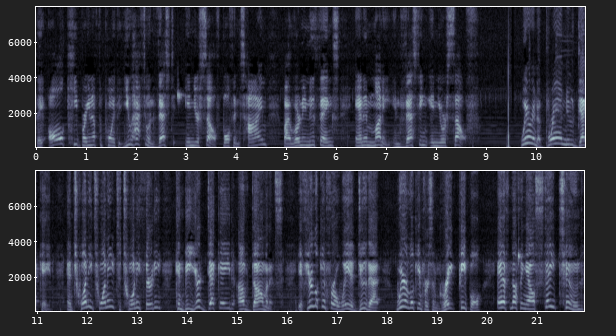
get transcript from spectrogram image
they all keep bringing up the point that you have to invest in yourself, both in time by learning new things and in money, investing in yourself. We're in a brand new decade, and 2020 to 2030 can be your decade of dominance. If you're looking for a way to do that, we're looking for some great people, and if nothing else, stay tuned.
